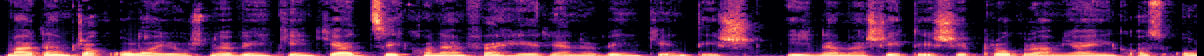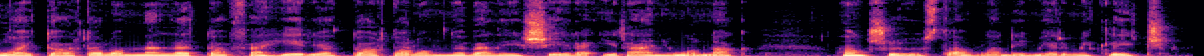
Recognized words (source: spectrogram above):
már nem csak olajos növényként jegyzik, hanem fehérje növényként is. Így nemesítési programjaink az olajtartalom mellett a fehérje tartalom növelésére irányulnak – hangsúlyozta Vladimir Miklics.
